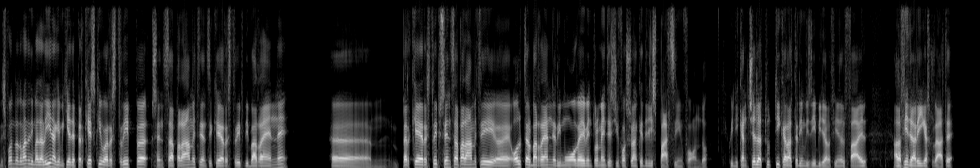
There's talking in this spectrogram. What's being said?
rispondo a una domanda di Madalina che mi chiede perché scrivo rstrip senza parametri anziché rstrip di barra n ehm, perché rstrip senza parametri eh, oltre al barra n rimuove eventualmente se ci fossero anche degli spazi in fondo quindi cancella tutti i caratteri invisibili alla fine del file alla fine della riga, scusate,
